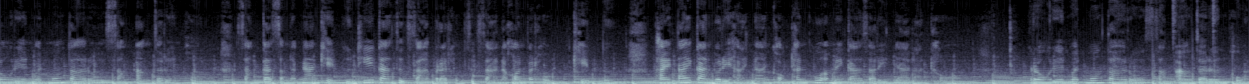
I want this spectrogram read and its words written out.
โรงเรียนวัดม่วงตาโรสสำอังเจริญผล สังกัดสำนักงานเขตพื้นที่การศึกษาประถมศึกษานครปฐมเขตหนึ่งภายใต้การบริหารงานของท่านผู้อำนวยการสริญญาลานทอง โรงเรียนวัดม่วงตาโรสสำอังเจริญผล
